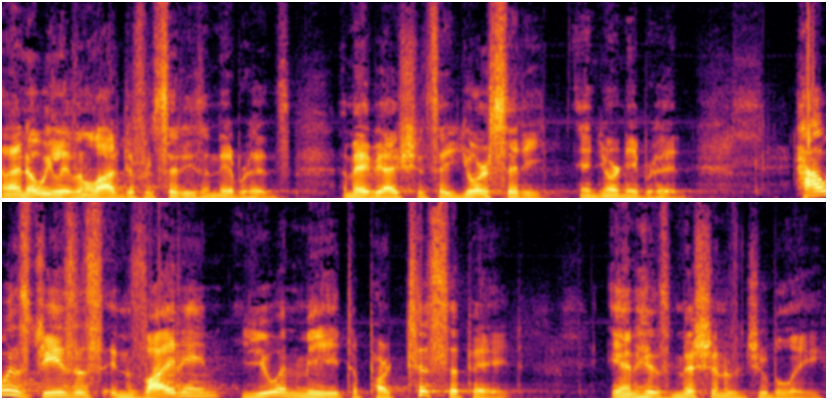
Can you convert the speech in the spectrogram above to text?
And I know we live in a lot of different cities and neighborhoods. And maybe I should say your city and your neighborhood. How is Jesus inviting you and me to participate in his mission of Jubilee?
